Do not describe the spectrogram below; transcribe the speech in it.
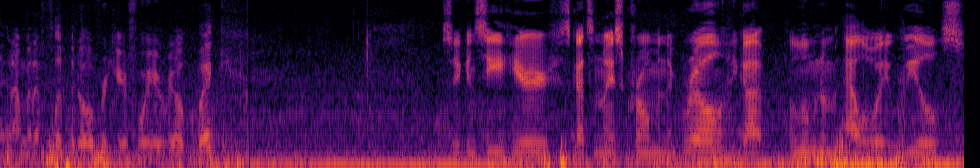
and I'm going to flip it over here for you real quick. So you can see here, it's got some nice chrome in the grill. You got aluminum alloy wheels.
